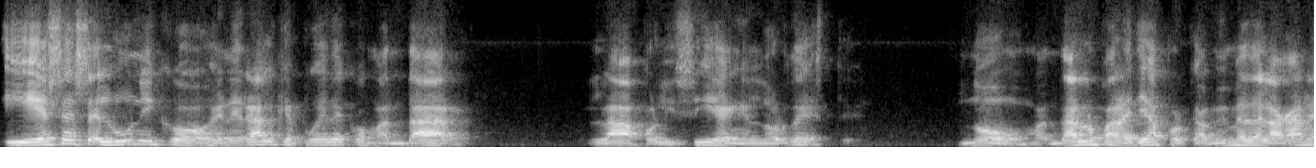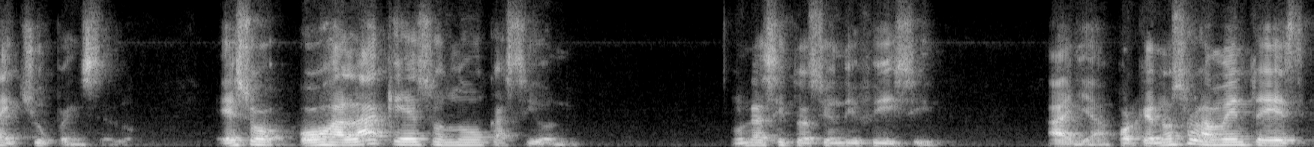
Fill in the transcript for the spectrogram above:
Y ese es el único general que puede comandar la policía en el nordeste. No, mandarlo para allá porque a mí me da la gana y chúpenselo. Eso, ojalá que eso no ocasione una situación difícil allá, porque no solamente es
